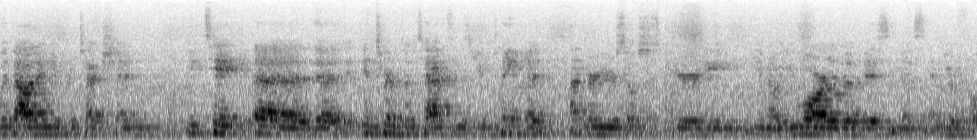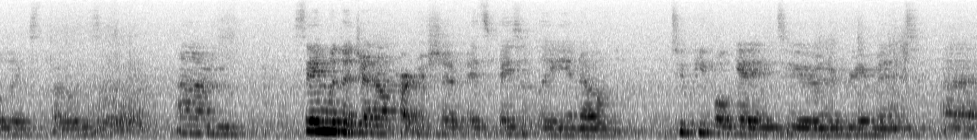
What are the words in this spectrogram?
without any protection. You take, uh, the, in terms of taxes, you claim it under your social security, you know, you are the business and you're fully exposed. Um, same with a general partnership, it's basically, you know, two people get into an agreement, uh,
